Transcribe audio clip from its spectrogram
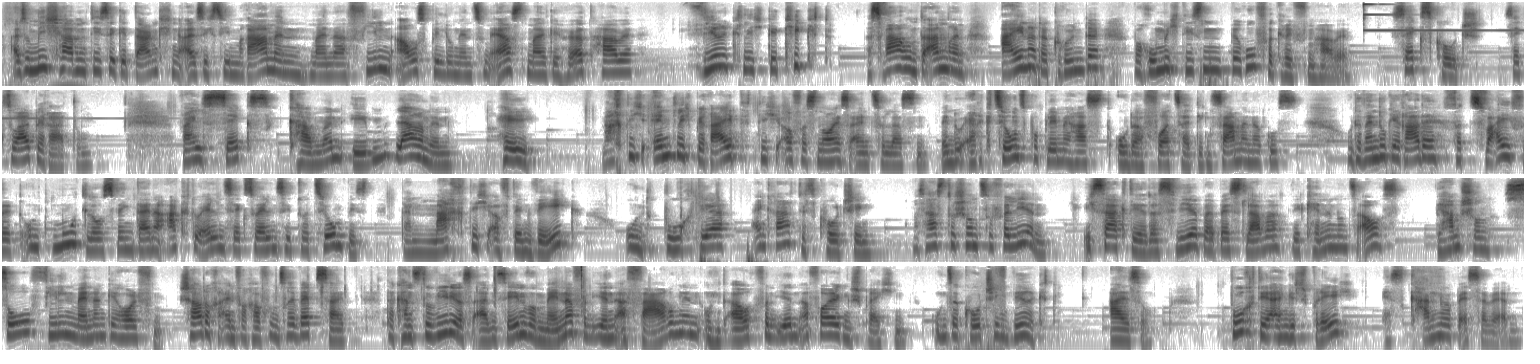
Also mich haben diese Gedanken, als ich sie im Rahmen meiner vielen Ausbildungen zum ersten Mal gehört habe, wirklich gekickt. Das war unter anderem einer der Gründe, warum ich diesen Beruf ergriffen habe. Sexcoach, Sexualberatung. Weil Sex kann man eben lernen. Hey, mach dich endlich bereit, dich auf was Neues einzulassen. Wenn du Erektionsprobleme hast oder vorzeitigen Samenerguss oder wenn du gerade verzweifelt und mutlos wegen deiner aktuellen sexuellen Situation bist, dann mach dich auf den Weg und buch dir ein Gratis-Coaching. Was hast du schon zu verlieren? Ich sag dir, dass wir bei Best Lover, wir kennen uns aus. Wir haben schon so vielen Männern geholfen. Schau doch einfach auf unsere Website. Da kannst du Videos ansehen, wo Männer von ihren Erfahrungen und auch von ihren Erfolgen sprechen. Unser Coaching wirkt. Also, buch dir ein Gespräch. Es kann nur besser werden.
